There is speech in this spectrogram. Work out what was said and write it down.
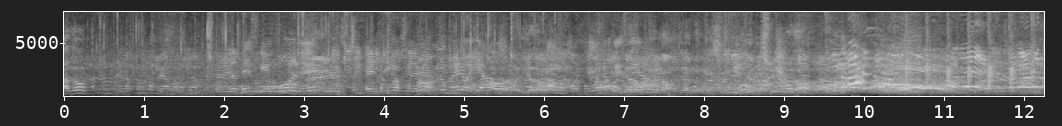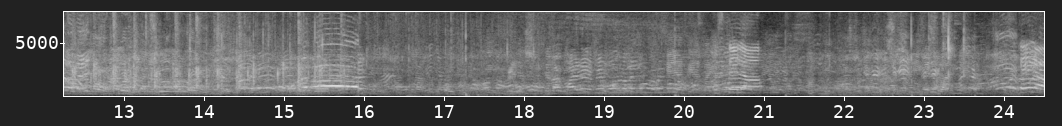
Jugador. Es que joder, el tío se le ve el plumero ya. Vamos, por muy bueno que sea. Estela. Estela.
